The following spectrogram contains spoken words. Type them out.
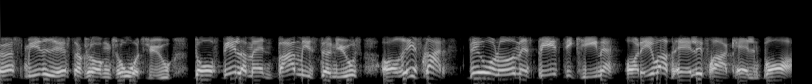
først smittede efter kl. 22. Dorf Dillermand var Mr. News, og rigsret, det var noget, man spiste i Kina, og det var Palle fra Kallenborg.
